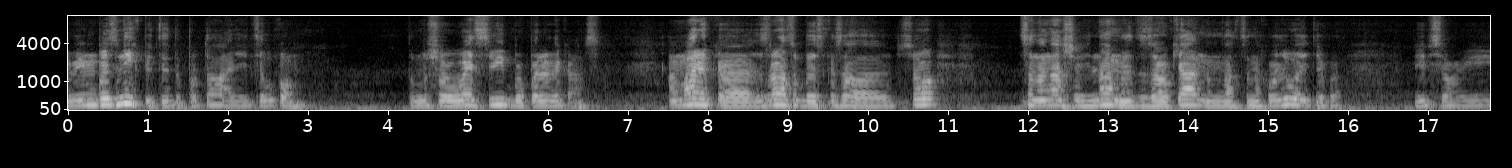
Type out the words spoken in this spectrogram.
він би зміг піти до Португалії цілком. Тому що весь світ би перелякався. Америка зразу би сказала, все, це не наша війна, ми за океаном, нас це не хвилює, типу. І все. І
